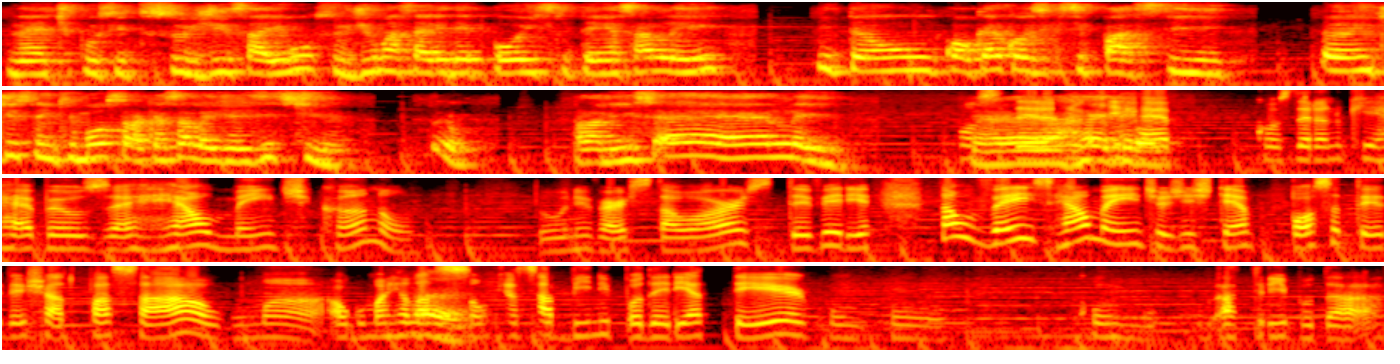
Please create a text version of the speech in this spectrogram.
né? Tipo, se tu surgir, saiu, surgiu uma série depois que tem essa lei. Então, qualquer coisa que se passe antes tem que mostrar que essa lei já existia. Pra mim, isso é, é lei. Considerando, É, que regra. Considerando que Rebels é realmente canon do universo Star Wars, deveria. Talvez realmente a gente tenha, possa ter deixado passar alguma, alguma relação que a Sabine poderia ter com, com, com a tribo da,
